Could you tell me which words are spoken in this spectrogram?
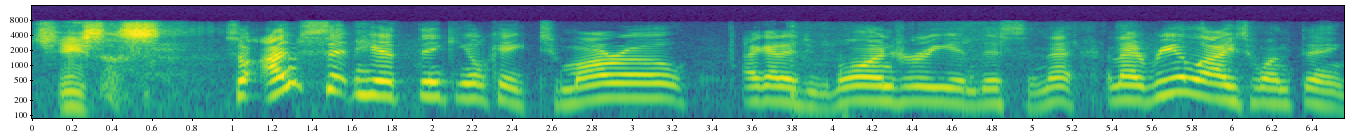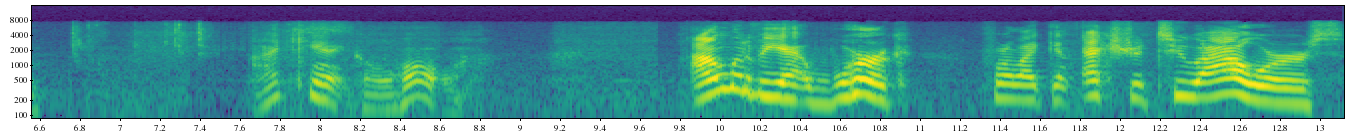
Jesus. So I'm sitting here thinking, okay, tomorrow I got to do laundry and this and that. And I realized one thing I can't go home. I'm going to be at work for like an extra two hours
